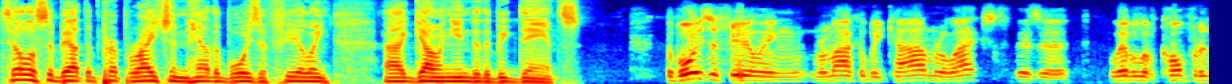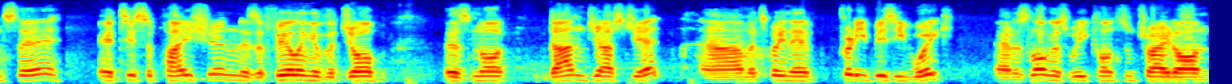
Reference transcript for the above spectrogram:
Tell us about the preparation, how the boys are feeling uh, going into the big dance. The boys are feeling remarkably calm, relaxed. There's a level of confidence there, anticipation. There's a feeling of the job is not done just yet. Um, it's been a pretty busy week, and as long as we concentrate on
